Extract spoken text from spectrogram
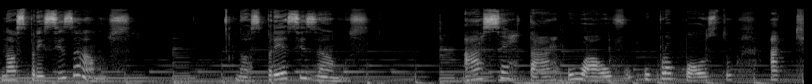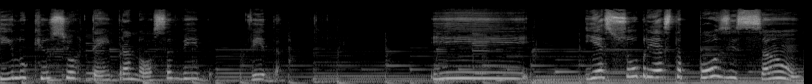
nós precisamos, nós precisamos acertar o alvo, o propósito, aquilo que o Senhor tem para nossa vida. E, e é sobre esta posição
